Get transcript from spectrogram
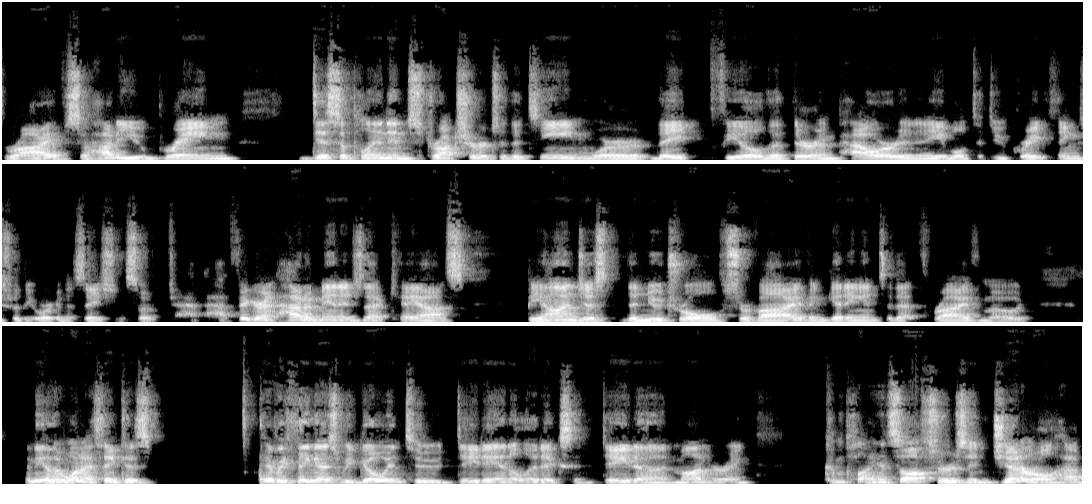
thrive, so how do you bring discipline and structure to the team where they feel that they're empowered and able to do great things for the organization? So figuring out how to manage that chaos beyond just the neutral survive and getting into that thrive mode. And the other one I think is everything as we go into data analytics and data and monitoring, compliance officers in general have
